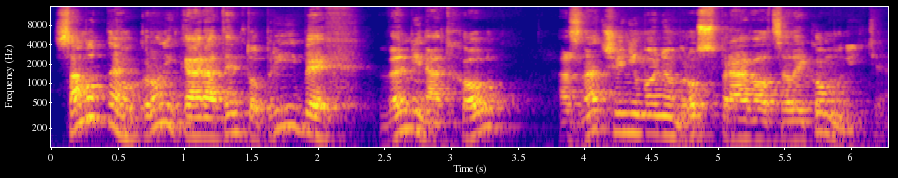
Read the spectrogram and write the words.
Samotného kronikára tento príbeh veľmi nadchol a značením o ňom rozprával celej komunite.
